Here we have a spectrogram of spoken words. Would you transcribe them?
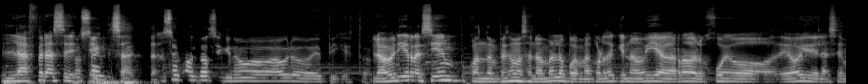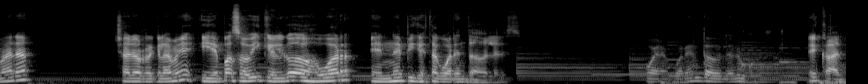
la frase No sé- exacta. No sé cuánto hace que no abro Epic Store. Lo abrí recién cuando empezamos a nombrarlo porque me acordé que no había agarrado el juego de hoy de la semana. Ya lo reclamé y de paso vi que el God of War en Epic está a 40 dólares. Bueno, 40 dolarucos. Es caro.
